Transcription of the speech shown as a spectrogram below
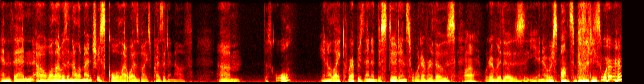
and then uh, while i was in elementary school i was vice president of um, the school you know like represented the students or whatever those Wow. whatever those you know responsibilities were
